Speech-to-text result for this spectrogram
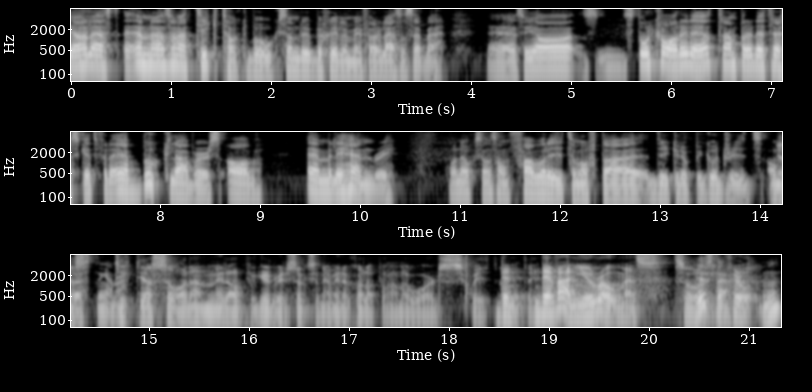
jag har läst ännu en sån här TikTok-bok som du beskyller mig för att läsa Sebbe. Eh, så jag står kvar i det, trampar i det träsket. För det är Book Lovers av Emily Henry. Hon är också en sån favorit som ofta dyker upp i Goodreads-omröstningarna. Jag tyckte jag såg den idag på Goodreads också när jag var inne och kollade på någon awards-skit. Den, den vann ju Romance. Så Just det. Mm.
